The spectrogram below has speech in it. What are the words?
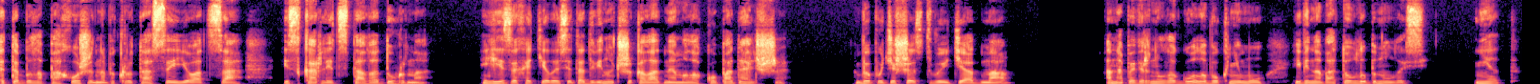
Это было похоже на выкрутасы ее отца, и Скарлетт стало дурно. Ей захотелось отодвинуть шоколадное молоко подальше. «Вы путешествуете одна?» Она повернула голову к нему и виновато улыбнулась. «Нет,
